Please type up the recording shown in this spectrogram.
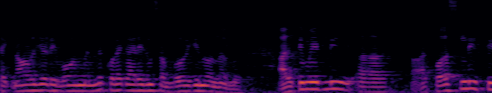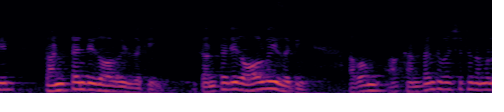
ടെക്നോളജിയുടെ ഇവോൾവ്മെന്റിൽ കുറേ കാര്യങ്ങൾ സംഭവിക്കുന്നു എന്നുള്ളൂ. Ultimately I personally feel content is always the king content is always the king അപ്പം ആ കണ്ടന്റ് വെച്ചിട്ട് നമ്മൾ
